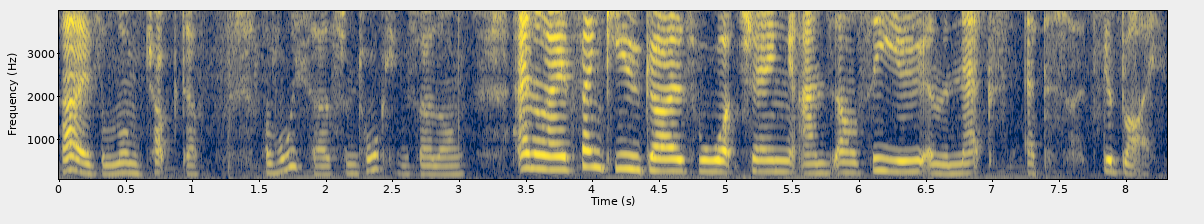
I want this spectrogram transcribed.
that is a long chapter. My voice hurts from talking so long. Anyway, thank you guys for watching and I'll see you in the next episode. Goodbye.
